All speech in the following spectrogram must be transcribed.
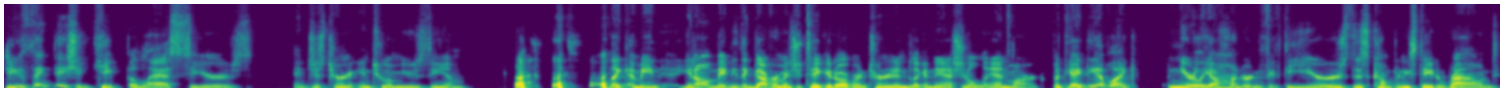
Do you think they should keep the last sears and just turn it into a museum? Like i mean you know maybe the government should take it over and turn it into like a national landmark. But the idea of like nearly 150 years this company stayed around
